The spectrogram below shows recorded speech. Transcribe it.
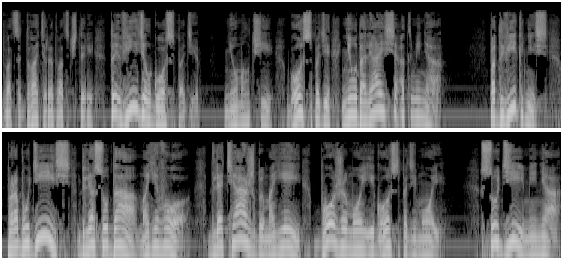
22-24. «Ты видел, Господи, не умолчи, Господи, не удаляйся от меня» подвигнись, пробудись для суда моего, для тяжбы моей, Боже мой и Господи мой. Суди меня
